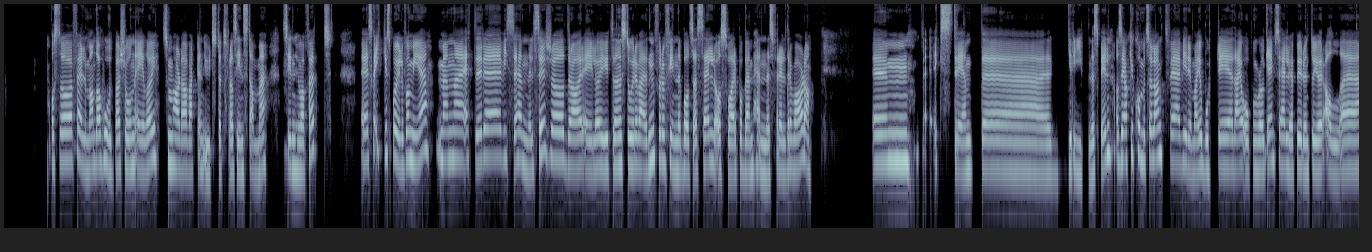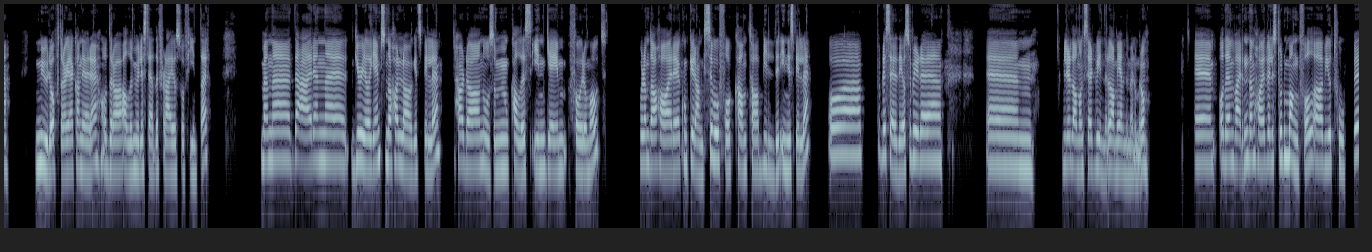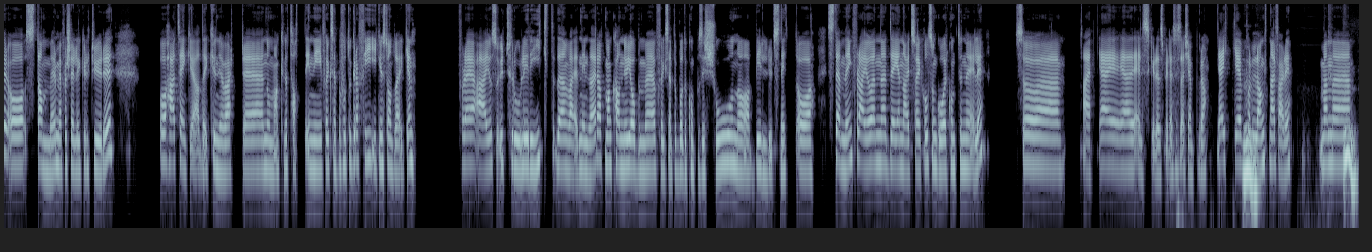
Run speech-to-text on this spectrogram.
Og så følger man da hovedpersonen Aloy, som har da vært en utstøtt fra sin stamme siden hun var født. Jeg skal ikke spoile for mye, men eh, etter eh, visse hendelser så drar Aloy ut i den store verden for å finne både seg selv og svar på hvem hennes foreldre var, da. Um, ekstremt uh, gripende spill. Altså, jeg har ikke kommet så langt, for jeg virrer meg jo bort i Det er jo open world game, så jeg løper rundt og gjør alle mulige oppdrag jeg kan gjøre, og dra alle mulige steder, for det er jo så fint der. Men uh, det er en uh, Guerrilla Game som da har laget spillet, har da noe som kalles in game photo mode. Hvor de da har eh, konkurranse hvor folk kan ta bilder inne i spillet og publisere de. Og så blir det, um, blir det da annonsert vinnere da med jevne mellomrom. Um, og den verden den har et veldig stort mangfold av biotoper og stammer med forskjellige kulturer. Og her tenker jeg at det kunne vært eh, noe man kunne tatt inn i f.eks. fotografi i kunsthåndverken. For det er jo så utrolig rikt, den verden inni der, at man kan jo jobbe med f.eks. både komposisjon og bildeutsnitt og stemning. For det er jo en eh, day and night cycle som går kontinuerlig. Så eh, nei, jeg, jeg elsker det spillet. Jeg syns det er kjempebra. Jeg er ikke på Mm. langt nær ferdig, men eh, Mm.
